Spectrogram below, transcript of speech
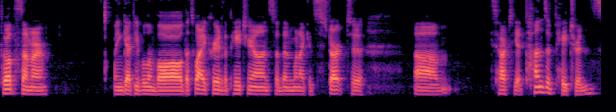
throughout the summer and get people involved. That's why I created the Patreon, so then when I can start to um, start to get tons of patrons,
